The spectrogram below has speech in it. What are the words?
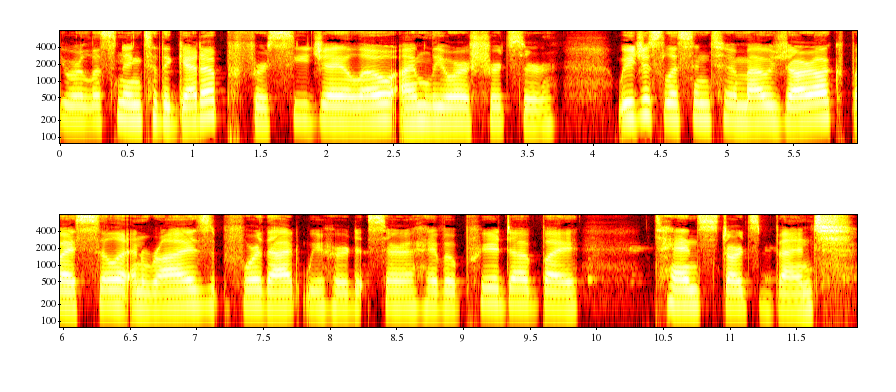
You are listening to The Get Up for CJLO. I'm Leora Schertzer. We just listened to Mau Jarok by Scylla and Rise. Before that, we heard Sarajevo Priedub by Tan Starts Bent.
